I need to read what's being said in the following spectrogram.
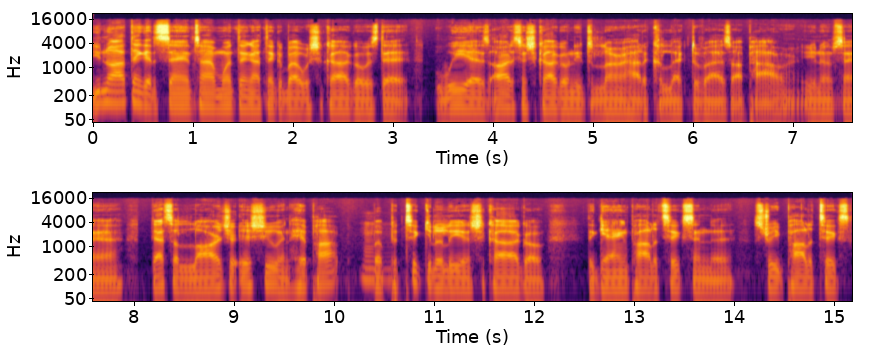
You know, I think at the same time, one thing I think about with Chicago is that we as artists in Chicago need to learn how to collectivize our power. You know what I'm saying? That's a larger issue in hip hop, but Mhm. particularly in Chicago, the gang politics and the street politics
